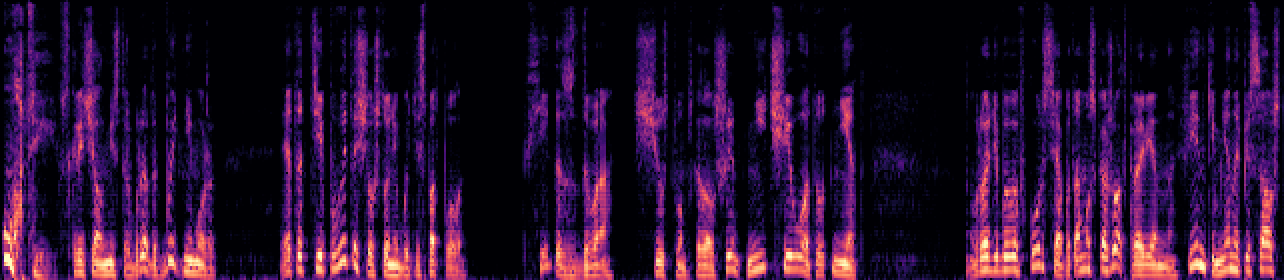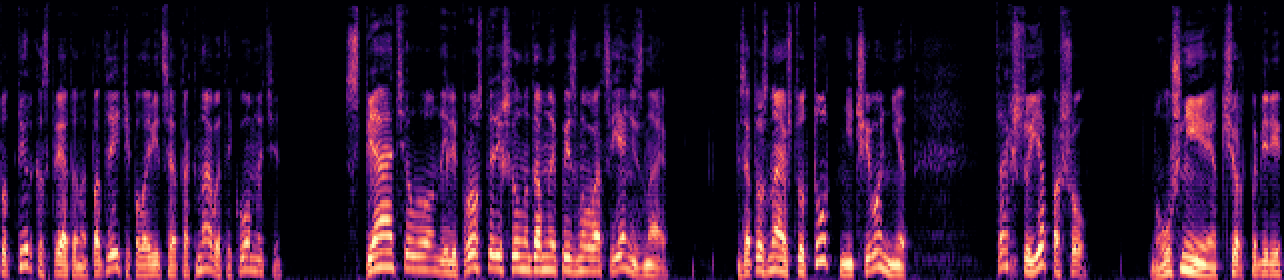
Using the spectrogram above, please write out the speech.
«Ух ты!» — вскричал мистер Брэддок. «Быть не может!» «Этот тип вытащил что-нибудь из-под пола?» «Фига с два», — с чувством сказал Шимп. «Ничего тут нет». Вроде бы вы в курсе, а потому скажу откровенно. Финки мне написал, что тырка спрятана по третьей половице от окна в этой комнате. Спятил он или просто решил надо мной поизмываться, я не знаю. Зато знаю, что тут ничего нет. Так что я пошел. — Ну уж нет, черт побери,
